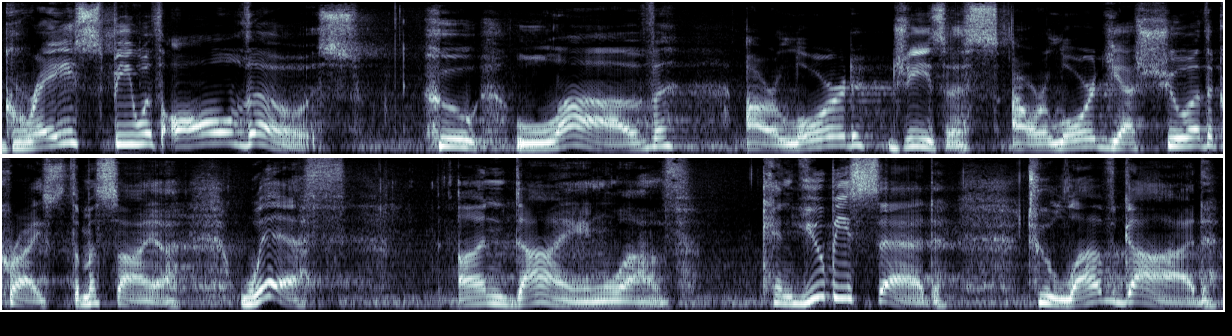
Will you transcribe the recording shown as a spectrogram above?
Grace be with all those who love our Lord Jesus, our Lord Yeshua the Christ, the Messiah, with undying love. Can you be said to love God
